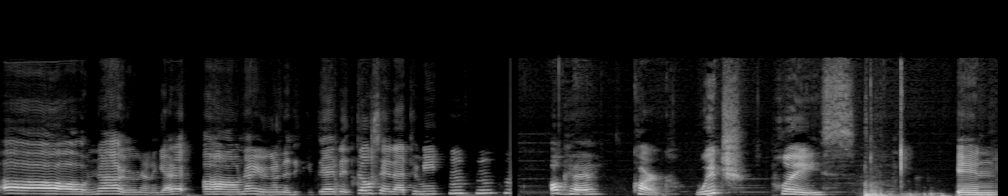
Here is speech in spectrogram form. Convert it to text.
Oh, now you're gonna get it. Oh, now you're gonna get it. Don't say that to me. Okay, Clark, which place in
